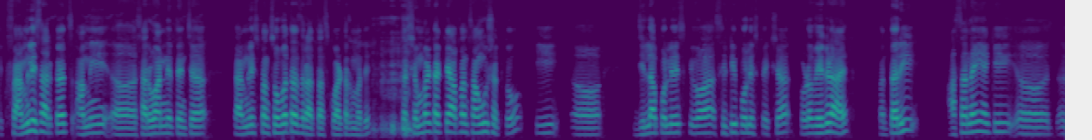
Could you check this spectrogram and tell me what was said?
एक फॅमिलीसारखंच आम्ही सर्वांनी त्यांच्या फॅमिलीज पण सोबतच राहतात क्वार्टरमध्ये तर शंभर टक्के आपण सांगू शकतो की जिल्हा पोलीस किंवा सिटी पोलीसपेक्षा थोडं वेगळं आहे. पण तरी असं नाही आहे की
